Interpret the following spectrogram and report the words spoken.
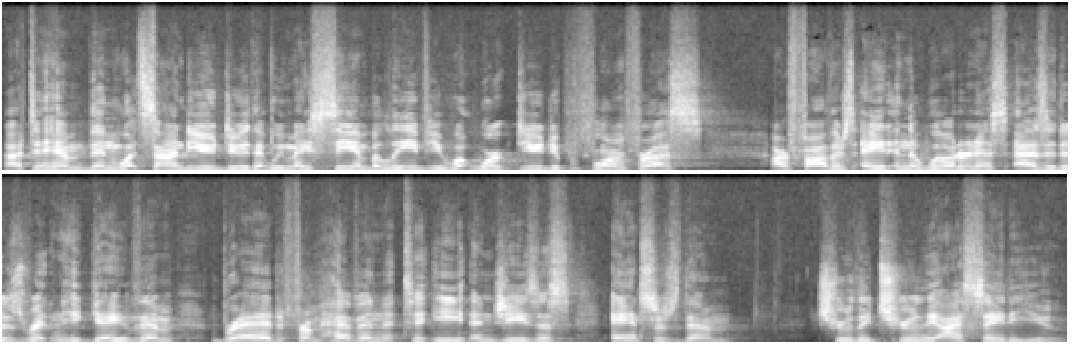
uh, to him, Then what sign do you do that we may see and believe you? What work do you do perform for us? Our fathers ate in the wilderness. As it is written, he gave them bread from heaven to eat. And Jesus answers them, Truly, truly, I say to you,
